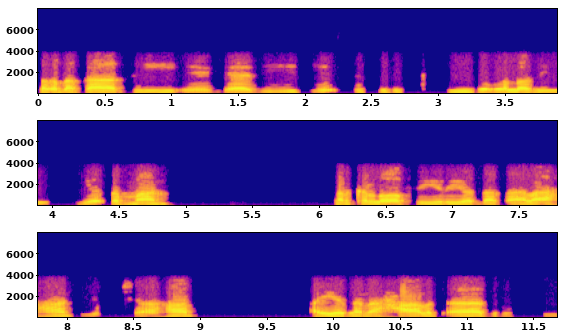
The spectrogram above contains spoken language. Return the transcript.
dhaqdhaqaaqii gaadiid iyo isugudubkii goboladii iyo dhammaan marka loo fiiriyo dhaqaale ahaan iyo bulsho ahaan ayadana xaalad aada runtii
